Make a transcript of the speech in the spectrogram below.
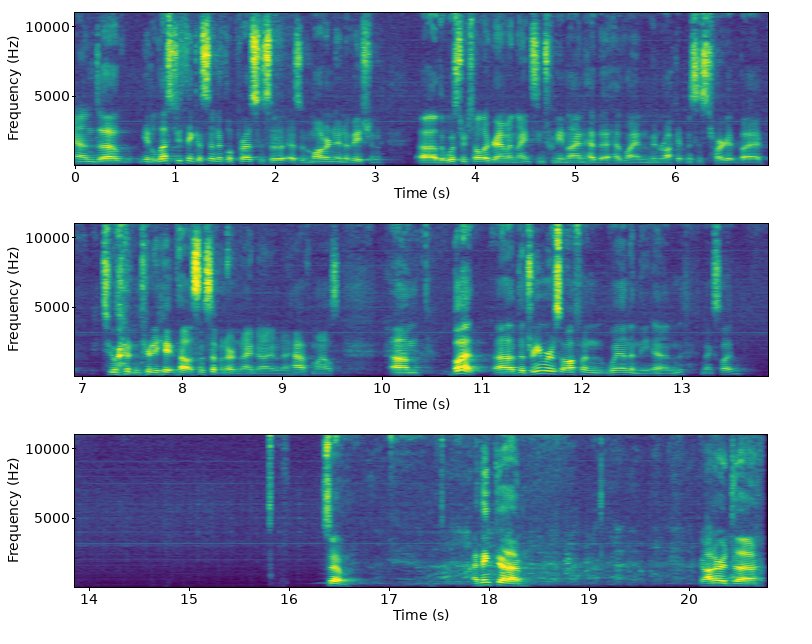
And uh, you know, lest you think a cynical press is a, as a modern innovation, the Worcester Telegram in 1929 had the headline, Moon Rocket Misses Target by 238,799 and a half miles. Um, but the dreamers often win in the end. Next slide. So, I think uh, Goddard, uh,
